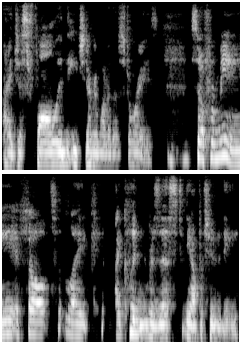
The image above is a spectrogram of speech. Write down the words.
I just fall into each and every one of those stories. Mm-hmm. So for me, it felt like I couldn't resist the opportunity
